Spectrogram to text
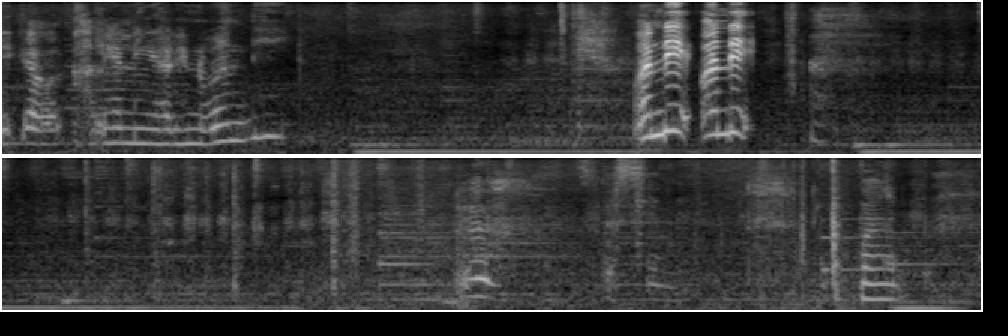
Terjadi kalau kalian ninggalin Wandi. Wandi, Wandi. Uh, kasian. banget.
